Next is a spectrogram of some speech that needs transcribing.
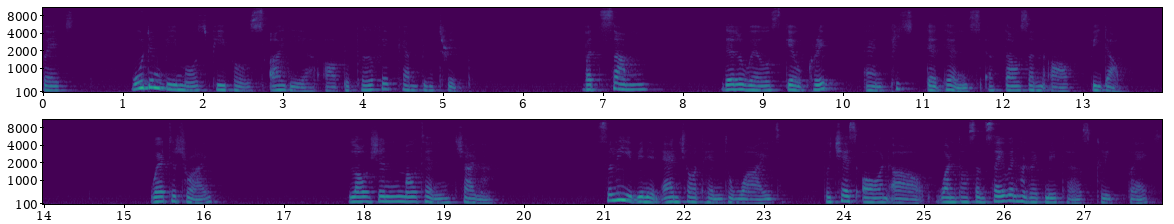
face wouldn't be most people's idea of the perfect camping trip. But some Delaware scale creep and pitch their tents a thousand of feet up. Where to try? Laojun Mountain, China. Sleep in an anchor tent while purchase on uh, a 1,700 meters cliff face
